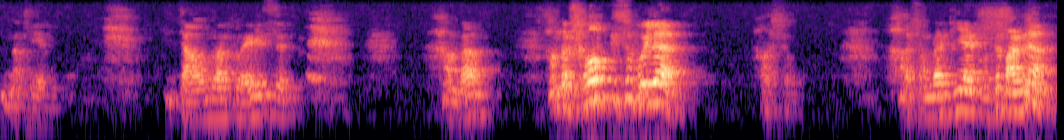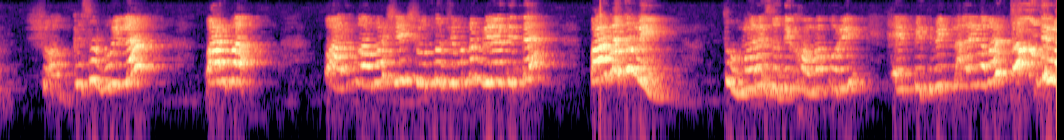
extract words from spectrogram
নাদিয়া যাও হয়ে গেছে। আমরা আমরা সব কিছু বইলা হাসো। হাস আমরা কি আর করতে পারি না। সব কিছু ভুইলা পারবা পারব আমার সেই সুন্দর জীবনটা ফিরে দিতে। পারবা তুমি? তোমারে যদি ক্ষমা করি এই পৃথিবীর নারী আমার চোখ দিব।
